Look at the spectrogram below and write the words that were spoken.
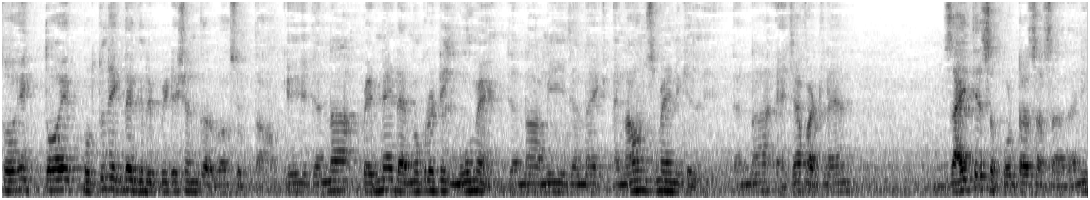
सो एक तो एक परतून एकदा एक रिपिटेशन करपाक सोदता हांव की जेन्ना पेडणे डेमोक्रेटीक मुवमेंट जेन्ना आमी जेन्ना एक अनावन्समेंट केल्ली तेन्ना हेच्या फाटल्यान जायते सपोर्टर्स आसात आनी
